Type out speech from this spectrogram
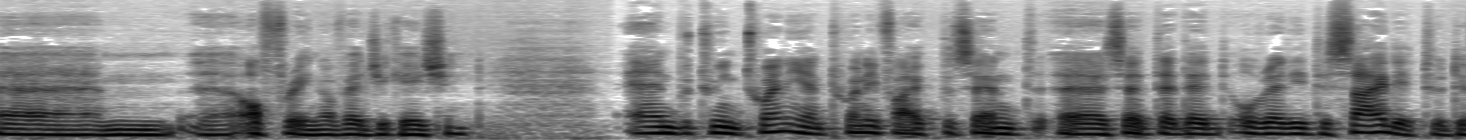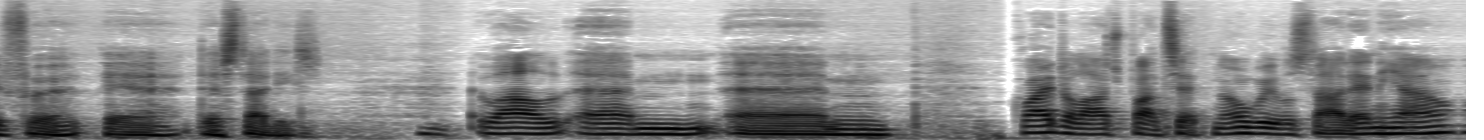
um, uh, offering of education. And between 20 and 25 percent uh, said that they'd already decided to defer their, their studies. Mm. While um, um, quite a large part said, no, we will start anyhow,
